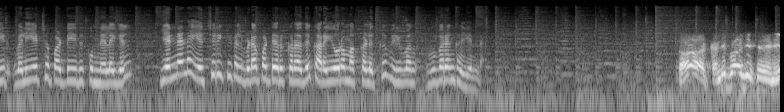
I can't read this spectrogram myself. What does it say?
நீர் வெளியேற்றப்பட்டு இருக்கும் நிலையில் என்னென்ன எச்சரிக்கைகள் விடப்பட்டிருக்கிறது? கரையோர மக்களுக்கு விவரங்கள் என்ன? கண்டிப்பா கிருஷ்ணவேணி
